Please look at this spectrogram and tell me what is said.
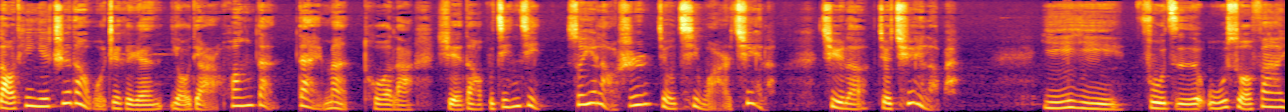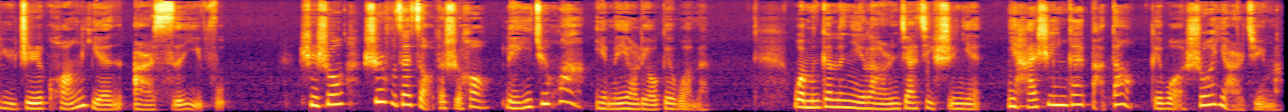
老天爷知道我这个人有点荒诞、怠慢、拖拉，学道不精进，所以老师就弃我而去了。去了就去了吧。已矣，夫子无所发语之狂言而死矣夫。是说师傅在走的时候，连一句话也没有留给我们。我们跟了你老人家几十年，你还是应该把道给我说一二句嘛？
